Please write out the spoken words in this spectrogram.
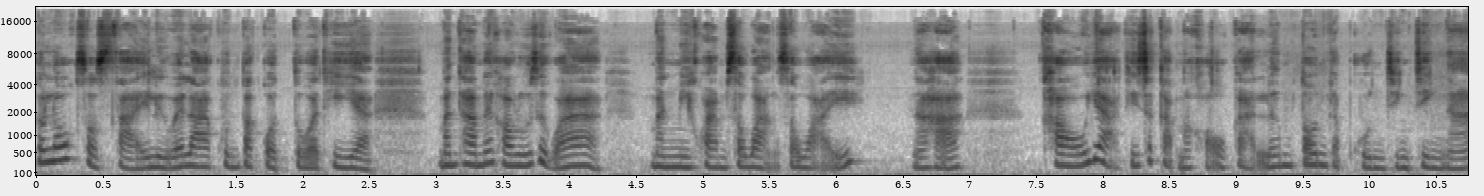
ก็โลกสดใส หรือเวลาคุณปรากฏตัวทีอะมันทำให้เขารู้สึกว่ามันมีความสว่างไสวัยนะคะ เขาอยากที่จะกลับมาขอโอกาสเริ่มต้นกับคุณจริง ๆ นะ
